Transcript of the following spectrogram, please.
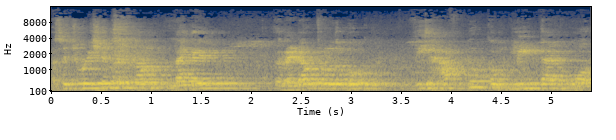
a situation will come, like I read out from the book, we have to complete that war.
